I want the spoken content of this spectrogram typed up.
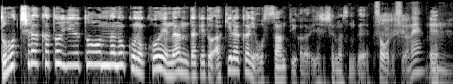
どちらかというと女の子の声なんだけど、明らかにおっさんっていう方がいらっしゃいますので、そうですよね。うえん。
